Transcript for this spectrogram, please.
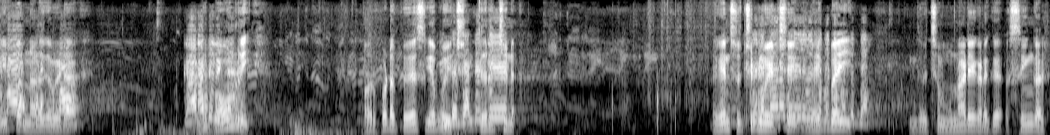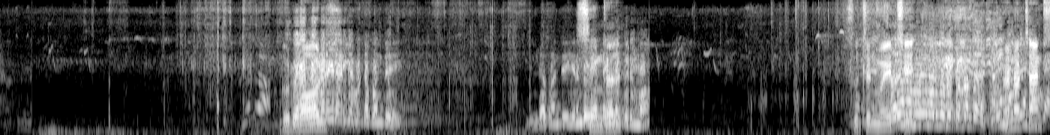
கீப்பர் நழுக விட பவுண்ட்ரி பவுண்டரி அவர் போட்ட பேசுகே போயிடுச்சு தெரிச்சுன்னு அகைன் சுவிட்ச் முயற்சி லெக் பை இந்த வச்சு முன்னாடியே கிடக்கு சிங்கிள் குட் பால் இந்த பந்து இரண்டு Single. ஓட்டங்களை பெறுமா? சுவிட்ச் முயற்சி. Run out chance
